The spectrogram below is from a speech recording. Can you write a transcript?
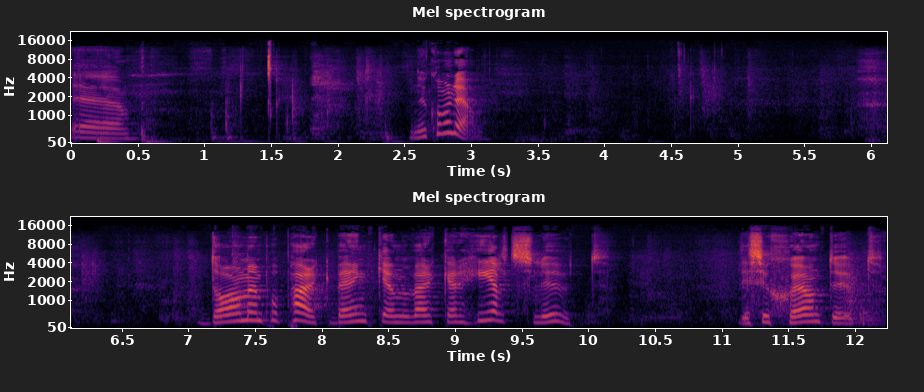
Eh, nu kommer den. Damen på parkbänken verkar helt slut. Det ser skönt ut.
